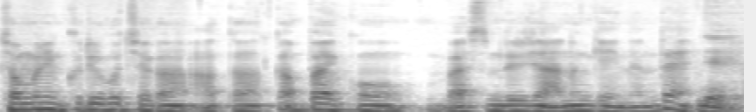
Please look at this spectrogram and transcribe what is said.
전무님 그리고 제가 아까 깜빡 잊고 말씀드리지 않은 게 있는데 네.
